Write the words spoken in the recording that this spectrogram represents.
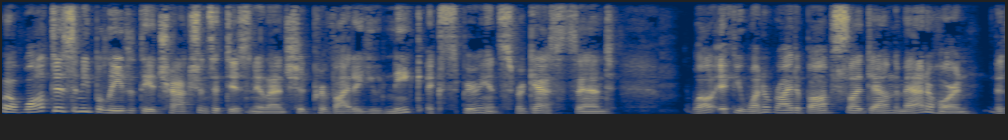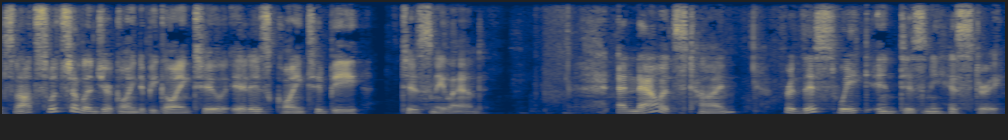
Well, Walt Disney believed that the attractions at Disneyland should provide a unique experience for guests. And, well, if you want to ride a bobsled down the Matterhorn, it's not Switzerland you're going to be going to. It is going to be Disneyland. And now it's time for This Week in Disney History.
